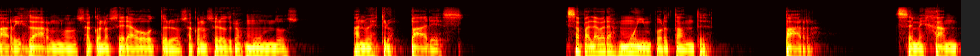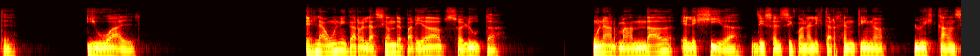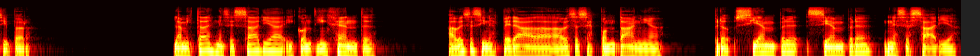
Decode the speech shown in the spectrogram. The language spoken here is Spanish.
a arriesgarnos, a conocer a otros, a conocer otros mundos, a nuestros pares. Esa palabra es muy importante. Par, semejante, igual. Es la única relación de paridad absoluta. Una hermandad elegida, dice el psicoanalista argentino Luis Canciper. La amistad es necesaria y contingente a veces inesperada, a veces espontánea, pero siempre, siempre necesaria.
